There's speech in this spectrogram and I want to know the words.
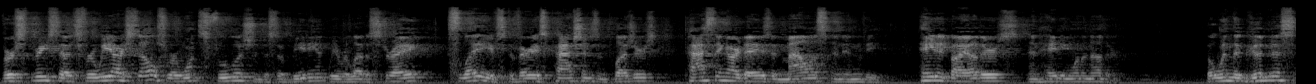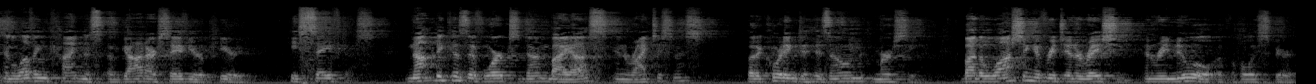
Verse 3 says, For we ourselves were once foolish and disobedient. We were led astray, slaves to various passions and pleasures, passing our days in malice and envy, hated by others and hating one another. But when the goodness and loving kindness of God our Savior appeared, he saved us, not because of works done by us in righteousness, but according to his own mercy, by the washing of regeneration and renewal of the Holy Spirit,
